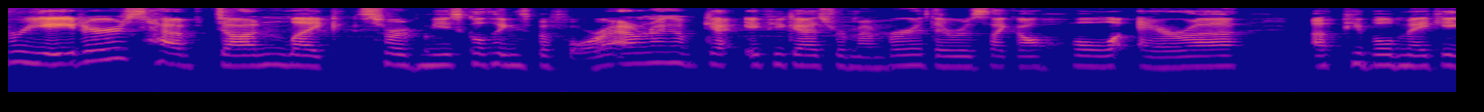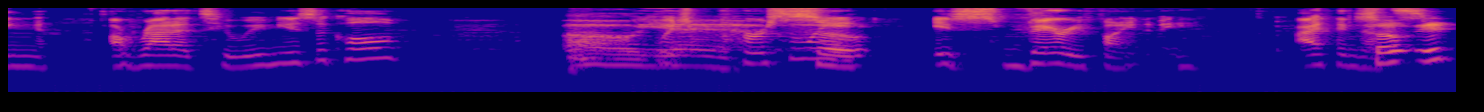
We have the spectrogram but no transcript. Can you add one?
creators have done like sort of musical things before i don't know if, if you guys remember there was like a whole era of people making a ratatouille musical Oh yeah. which personally so, is very funny to me i think so it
